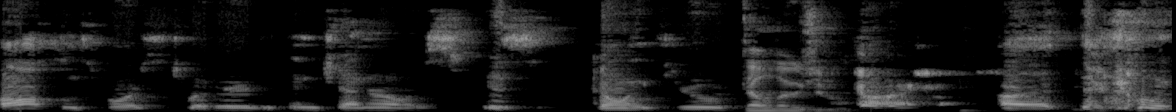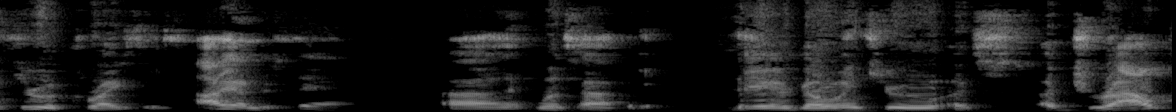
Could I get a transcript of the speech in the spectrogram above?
Boston sports Twitter in general is is going through Delusional. uh, they're going through a crisis. I understand uh, what's happening. They are going through a, a drought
